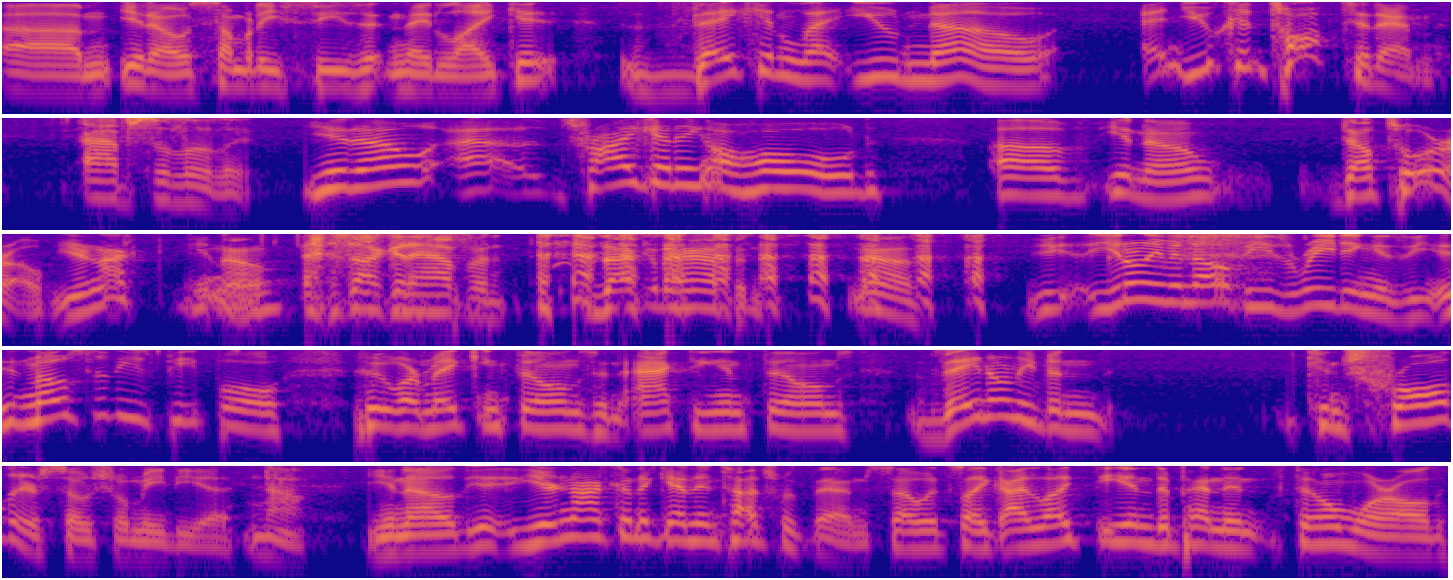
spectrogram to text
um, you know, somebody sees it and they like it, they can let you know and you can talk to them. Absolutely. You know, uh, try getting a hold of, you know, Del Toro. You're not, you know, It's not going to happen. It's not going to happen. No, you, you don't even know if he's reading. Is he? Most of these people who are making films and acting in films, they don't even control their social media. No. you know, you're not going to get in touch with them. So it's like I like the independent film world,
